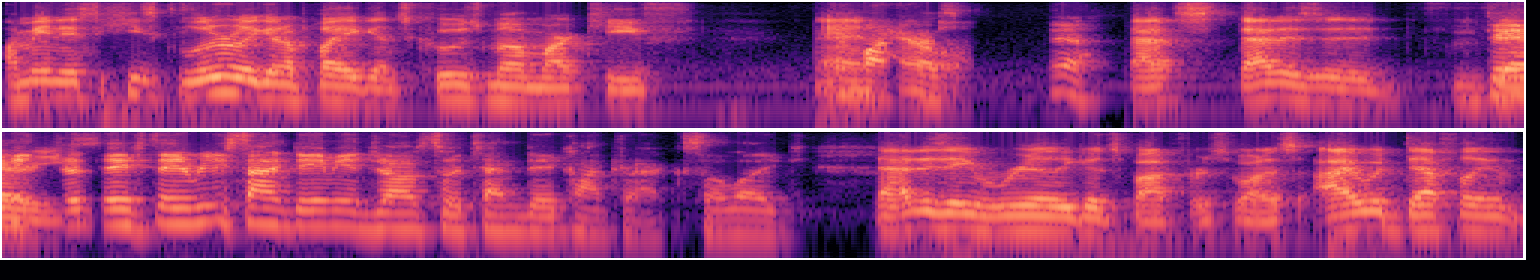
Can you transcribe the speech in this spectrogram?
I mean, it's, he's literally going to play against Kuzma, Markieff, and. Harrell. Yeah. that's that is a very Damian, they they re-signed Damian Jones to a 10 day contract, so like that is a really good spot for Sabonis. I would definitely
